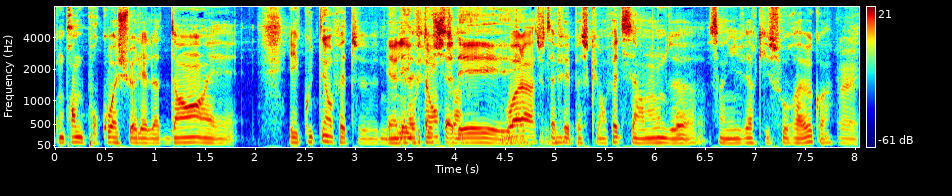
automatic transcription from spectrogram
comprendre pourquoi je suis allé là dedans et, et écouter en fait euh, Et aller écouter Shadé. voilà tout à fait parce qu'en fait c'est un monde euh, c'est un univers qui s'ouvre à eux quoi Ouais.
